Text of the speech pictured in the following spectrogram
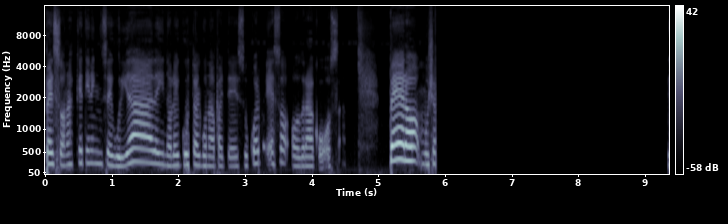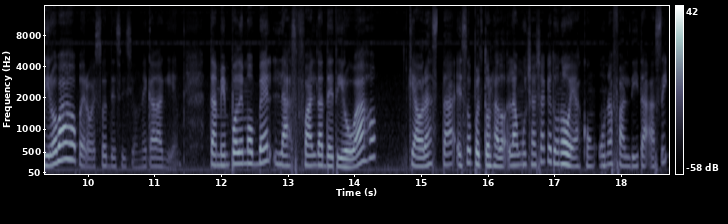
personas que tienen inseguridades y no les gusta alguna parte de su cuerpo, eso es otra cosa. Pero muchas tiro bajo, pero eso es decisión de cada quien. También podemos ver las faldas de tiro bajo, que ahora está eso por todos lados. La muchacha que tú no veas con una faldita así,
